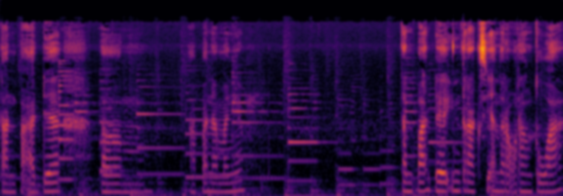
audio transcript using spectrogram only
tanpa ada um, apa namanya? tanpa ada interaksi antara orang tua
